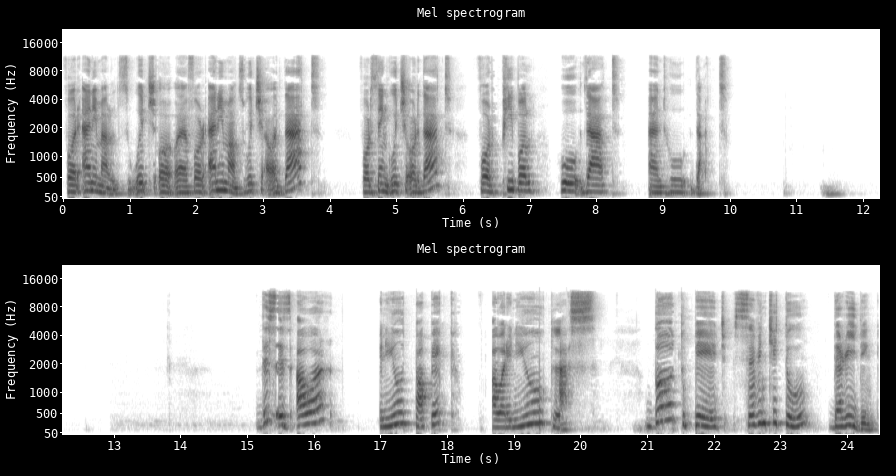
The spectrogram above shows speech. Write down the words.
for animals, which or uh, for animals, which or that, for thing, which or that, for people, who that, and who that. This is our new topic, our new class. Go to page 72, the reading.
